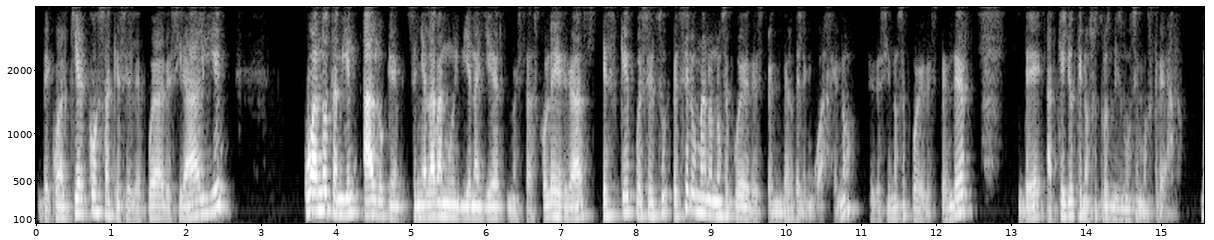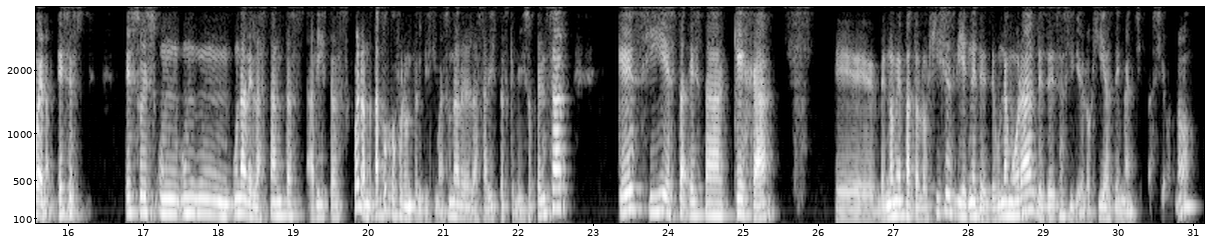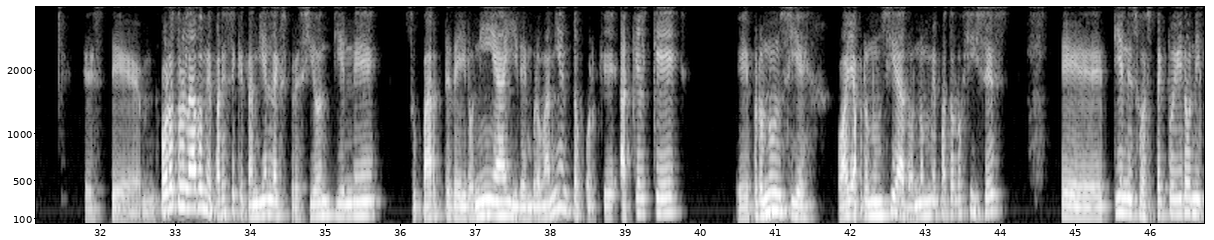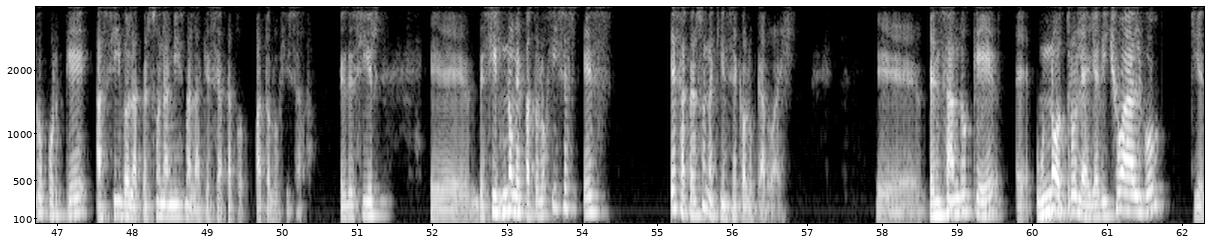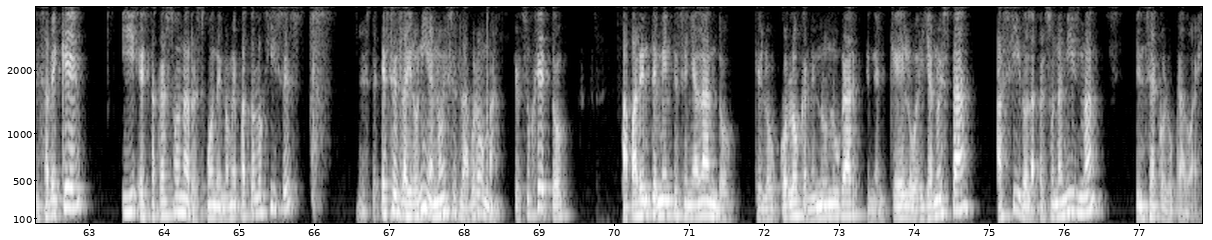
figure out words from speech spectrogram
de cualquier cosa que se le pueda decir a alguien, cuando también algo que señalaban muy bien ayer nuestras colegas es que pues el, el ser humano no se puede desprender del lenguaje, ¿no? Es decir, no se puede desprender de aquello que nosotros mismos hemos creado. Bueno, ese es, eso es una de las tantas aristas, bueno, no, tampoco fueron tantísimas, una de las aristas que me hizo pensar que si esta, esta queja eh, de no me patologices viene desde una moral, desde esas ideologías de emancipación, ¿no? Este, por otro lado, me parece que también la expresión tiene su parte de ironía y de embromamiento, porque aquel que eh, pronuncie haya pronunciado no me patologices, eh, tiene su aspecto irónico porque ha sido la persona misma la que se ha patologizado. Es decir, eh, decir no me patologices es esa persona quien se ha colocado ahí. Eh, pensando que un otro le haya dicho algo, quién sabe qué, y esta persona responde no me patologices. Este, esa es la ironía, ¿no? Esa es la broma. El sujeto, aparentemente señalando que lo colocan en un lugar en el que él o ella no está, ha sido la persona misma quien se ha colocado ahí.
